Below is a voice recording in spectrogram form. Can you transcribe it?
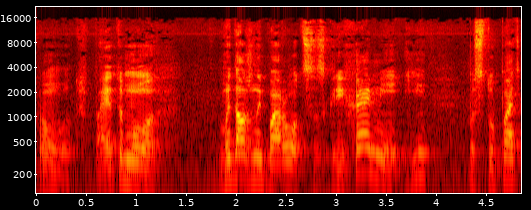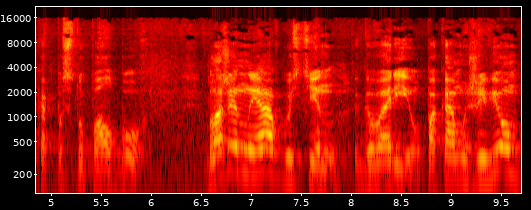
Вот. Поэтому мы должны бороться с грехами и поступать, как поступал Бог. Блаженный Августин говорил, пока мы живем,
